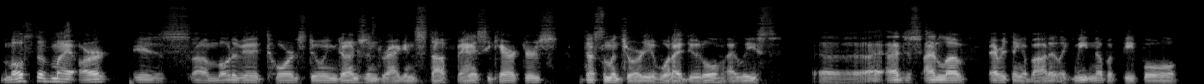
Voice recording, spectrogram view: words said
most of my art is uh, motivated towards doing Dungeons and Dragons stuff, fantasy characters. That's the majority of what I doodle, at least. Uh, I, I just I love everything about it, like meeting up with people,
